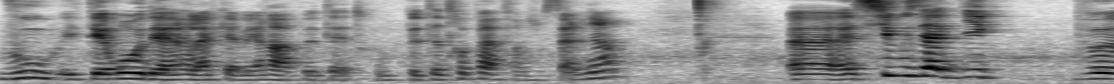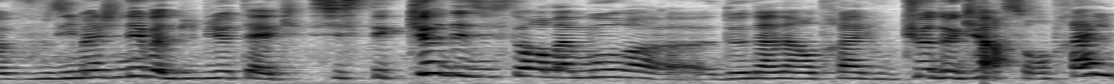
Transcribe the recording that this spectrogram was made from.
vous, hétéro derrière la caméra peut-être, ou peut-être pas, enfin j'en sais rien. Euh, si vous aviez, vous imaginez votre bibliothèque, si c'était que des histoires d'amour euh, de nanas entre elles, ou que de garçons entre elles,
